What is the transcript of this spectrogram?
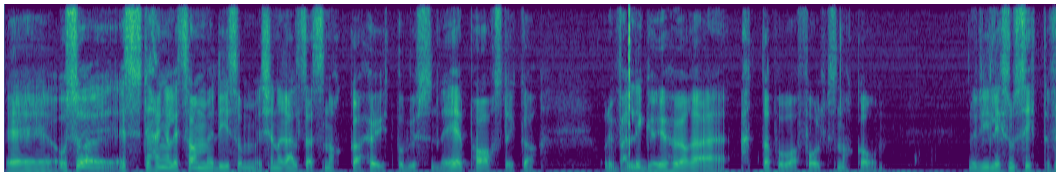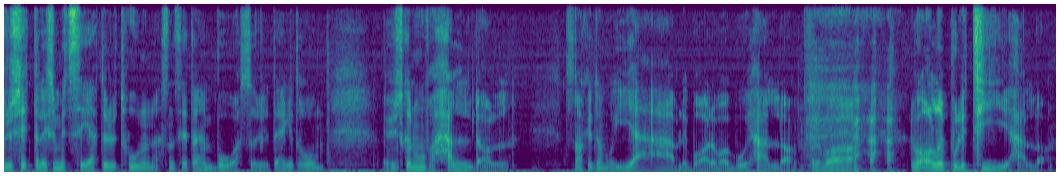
Eh, og så, Jeg syns det henger litt sammen med de som generelt sett snakker høyt på bussen. Det er et par stykker. Og det er veldig gøy å høre etterpå hva folk snakker om. Når de liksom sitter For du sitter liksom i et sete, du tror du nesten sitter i en bås og ditt eget rom. Jeg husker noen fra Helldalen snakket om hvor jævlig bra det var å bo i Helldalen. For det var, det var aldri politi i Helldalen.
